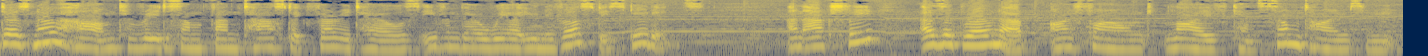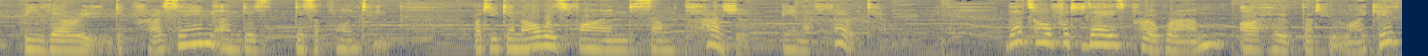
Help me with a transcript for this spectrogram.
does no harm to read some fantastic fairy tales even though we are university students. And actually, as a grown up, I found life can sometimes be, very depressing and dis disappointing, but you can always find some pleasure in a fairy tale. That's all for today's program. I hope that you like it.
